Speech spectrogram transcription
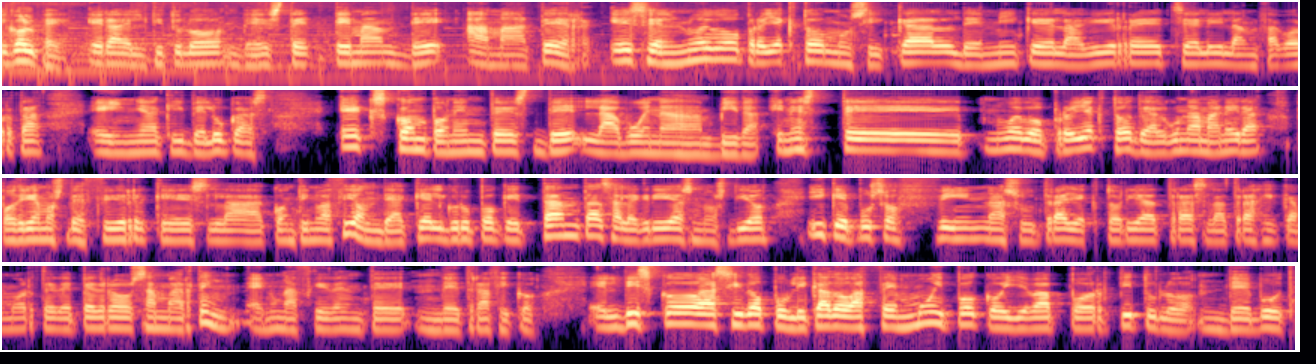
El golpe era el título de este tema de Amateur. Es el nuevo proyecto musical de Miquel Aguirre, Cheli Lanzagorta e Iñaki de Lucas ex componentes de La Buena Vida. En este nuevo proyecto, de alguna manera, podríamos decir que es la continuación de aquel grupo que tantas alegrías nos dio y que puso fin a su trayectoria tras la trágica muerte de Pedro San Martín en un accidente de tráfico. El disco ha sido publicado hace muy poco y lleva por título Debut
